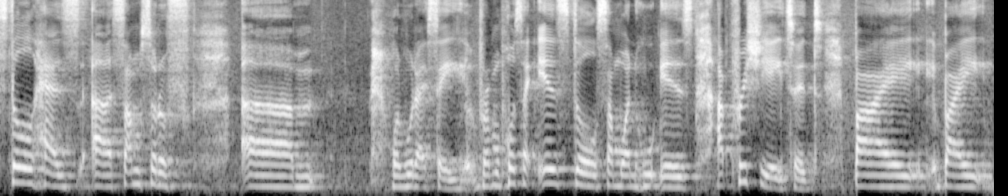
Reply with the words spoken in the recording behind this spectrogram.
still has uh, some sort of um, what would I say? Ramaphosa is still someone who is appreciated by by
